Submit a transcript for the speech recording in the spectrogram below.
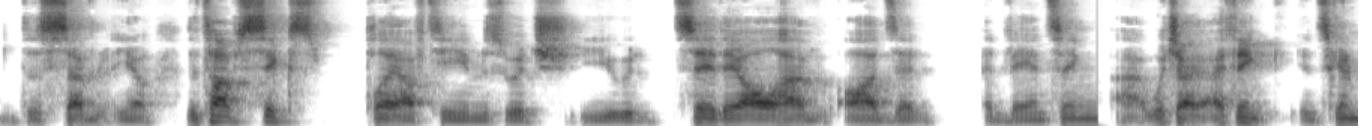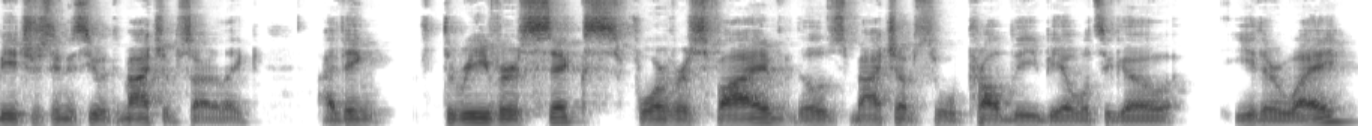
the seven, you know, the top six playoff teams, which you would say they all have odds at advancing. Uh, which I, I think it's going to be interesting to see what the matchups are. Like I think three versus six, four versus five, those matchups will probably be able to go either way.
